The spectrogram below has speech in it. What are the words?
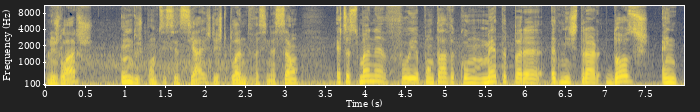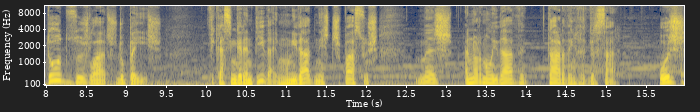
Nos lares, um dos pontos essenciais deste plano de vacinação, esta semana foi apontada como meta para administrar doses em todos os lares do país. Fica assim garantida a imunidade nestes espaços, mas a normalidade tarda em regressar. Hoje,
